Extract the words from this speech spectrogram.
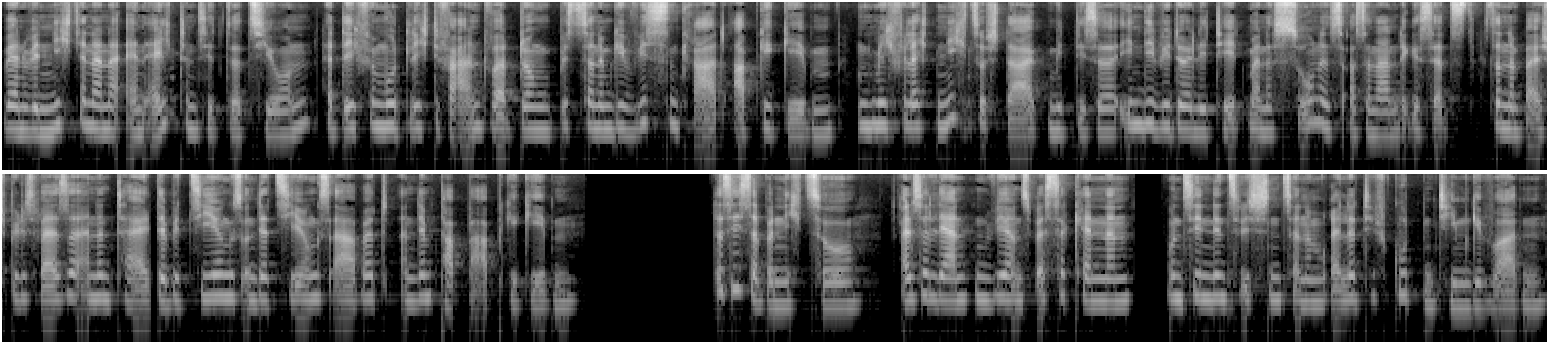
Wären wir nicht in einer Ein-Eltern-Situation, hätte ich vermutlich die Verantwortung bis zu einem gewissen Grad abgegeben und mich vielleicht nicht so stark mit dieser Individualität meines Sohnes auseinandergesetzt, sondern beispielsweise einen Teil der Beziehungs- und Erziehungsarbeit an den Papa abgegeben. Das ist aber nicht so, also lernten wir uns besser kennen und sind inzwischen zu einem relativ guten Team geworden.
